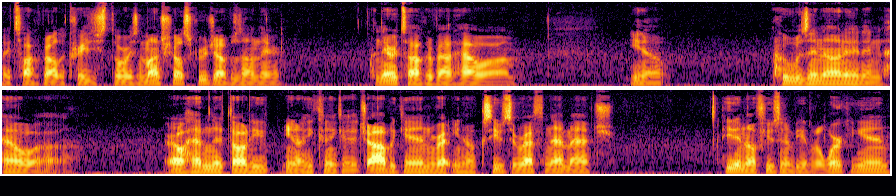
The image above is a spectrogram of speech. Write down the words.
They talk about all the crazy stories, and Montreal Screwjob was on there, and they were talking about how, um, you know, who was in on it and how, uh, Earl Hebner thought he, you know, he couldn't get a job again, you know, because he was the ref in that match. He didn't know if he was going to be able to work again.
